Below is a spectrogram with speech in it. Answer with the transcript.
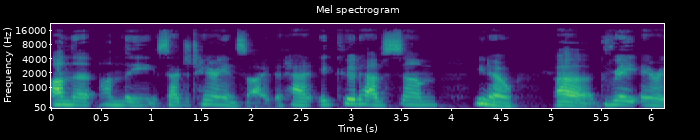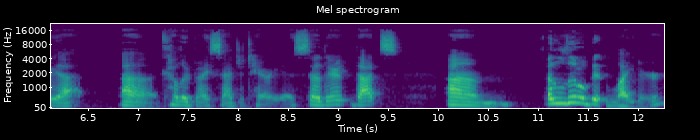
on the on the Sagittarian side. It had it could have some, you know, uh, gray area uh, colored by Sagittarius. So there, that's um, a little bit lighter.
